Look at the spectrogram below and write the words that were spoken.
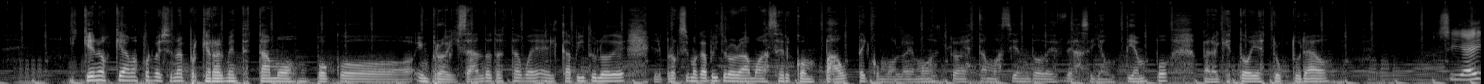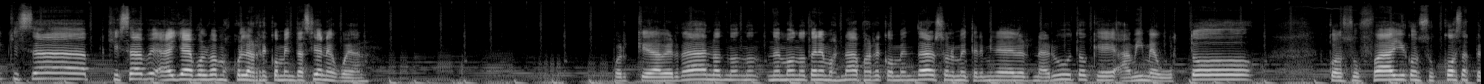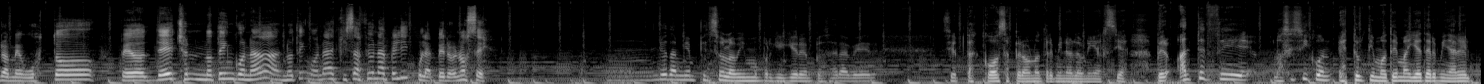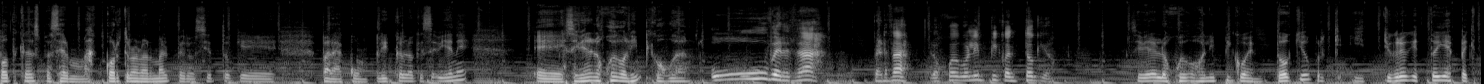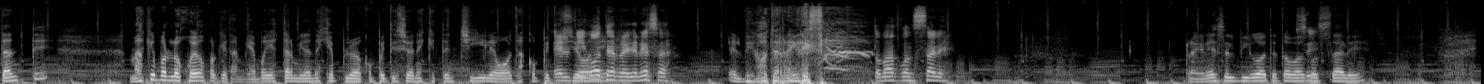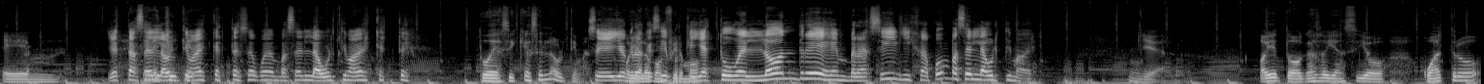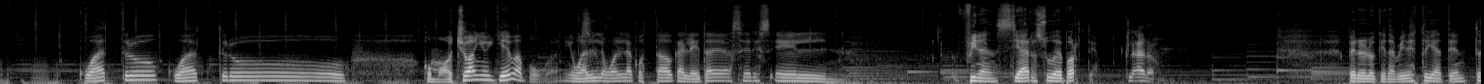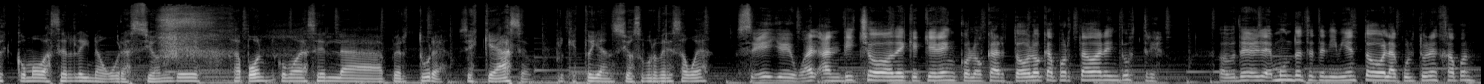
¿Y qué nos queda más por mencionar? Porque realmente estamos un poco improvisando toda esta wea. El capítulo de. El próximo capítulo lo vamos a hacer con pauta y como lo hemos lo estamos haciendo desde hace ya un tiempo. Para que esto vaya estructurado. Sí, ahí quizá. Quizá allá volvamos con las recomendaciones, weón. Porque la verdad no, no, no, no, tenemos nada para recomendar. Solo me terminé de ver Naruto, que a mí me gustó con sus fallos y con sus cosas, pero me gustó. Pero de hecho no tengo nada, no tengo nada. Quizás fue una película, pero no sé. Mm, Yo también pienso lo mismo porque quiero empezar a ver ciertas cosas, pero aún no termino la universidad. Pero antes de, no sé si con este último tema ya terminaré el podcast para ser más corto de lo normal, pero siento que para cumplir con lo que se viene, eh, se vienen los Juegos Olímpicos, weón. Uh, verdad, verdad. Los Juegos Olímpicos en Tokio. se vienen los Juegos Olímpicos en Tokio porque y yo creo que estoy expectante más que por los juegos porque también voy a estar mirando ejemplos de competiciones que estén en Chile o otras El competiciones. bigote regresa. El bigote regresa. Tomás González. regresa el bigote Tomás Sí. González. Y esta va a ser El la última que- vez que esté ese weón. Va a ser la última vez que esté. Tú decís que esa es la última. Sí, yo ¿O creo que lo sí, confirmó? porque ya estuvo en Londres, en Brasil y Japón. Va a ser la última vez. Ya. Oye, en todo caso ya han sido cuatro, cuatro, cuatro, como ocho años lleva, pues. Igual, igual le ha costado caleta de hacer es el financiar su deporte. Claro. Pero lo que también estoy atento es cómo va a ser la inauguración de Japón, cómo va a ser la apertura, si es que hacen, porque estoy ansioso por ver esa weá. Sí, yo igual. Han dicho de que quieren colocar todo lo que ha aportado a la industria. Del mundo entretenimiento o la cultura en Japón.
